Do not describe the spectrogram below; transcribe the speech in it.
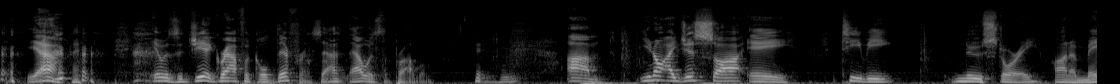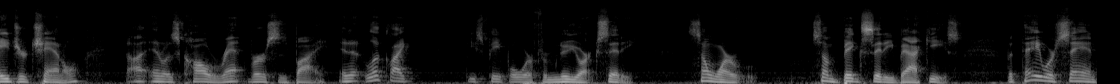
Yeah. it was a geographical difference. That, that was the problem. um, you know, I just saw a TV news story on a major channel, uh, and it was called Rent versus Buy. And it looked like these people were from New York City, somewhere, some big city back east. But they were saying,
